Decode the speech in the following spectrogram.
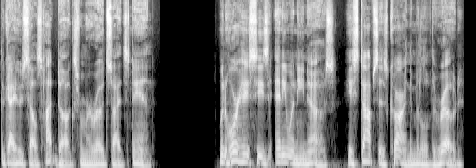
the guy who sells hot dogs from a roadside stand. When Jorge sees anyone he knows, he stops his car in the middle of the road,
